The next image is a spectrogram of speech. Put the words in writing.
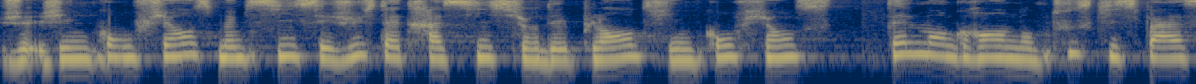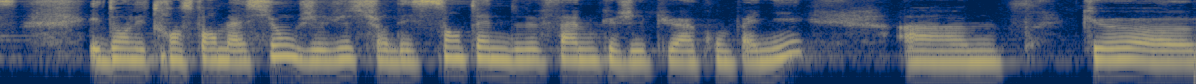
j'ai une confiance, même si c'est juste être assis sur des plantes, j'ai une confiance tellement grande dans tout ce qui se passe et dans les transformations que j'ai vues sur des centaines de femmes que j'ai pu accompagner, euh, que, euh,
